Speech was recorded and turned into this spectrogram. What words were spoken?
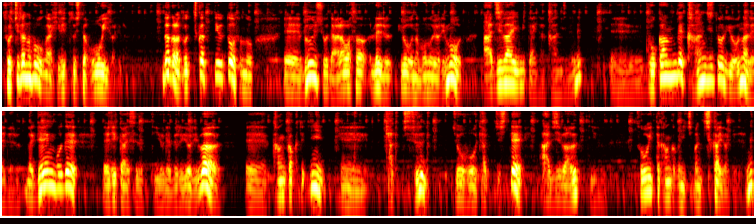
そちらの方が比率としては多いわけだ。だからどっちかっていうとその、えー、文章で表されるようなものよりも味わいみたいな感じでね、えー、五感で感じ取るようなレベル言語で理解するっていうレベルよりは、えー、感覚的に、え、キャッチする情報をキャッチして味わうっていうそういった感覚に一番近いわけだよね。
